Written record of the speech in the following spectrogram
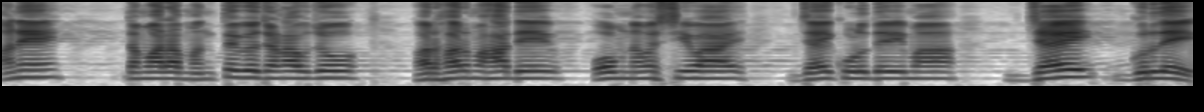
અને તમારા મંતવ્યો જણાવજો. હર હર મહાદેવ, ઓમ નમઃ શિવાય, જય કુળદેવીમાં, જય ગુરુદેવ.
